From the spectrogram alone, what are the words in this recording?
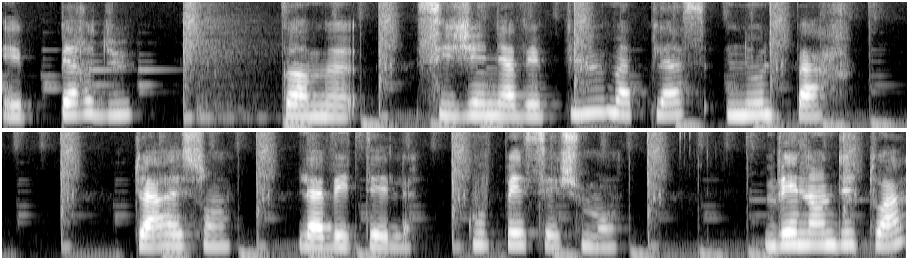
et perdue, comme si je n'avais plus ma place nulle part. Tu as raison, l'avait-elle coupé sèchement. Venant de toi,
